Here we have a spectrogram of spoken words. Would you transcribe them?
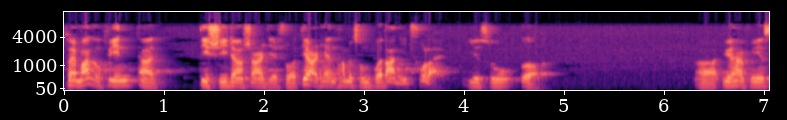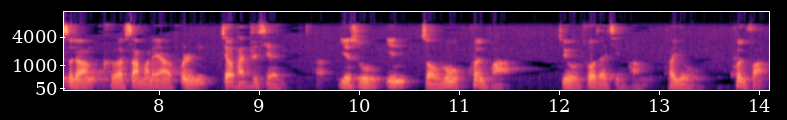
在马可福音啊第十一章十二节说，第二天他们从伯大尼出来，耶稣饿了，呃，约翰福音四章和撒玛利亚妇人交谈之前，啊，耶稣因走路困乏，就坐在井旁，他有困乏。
